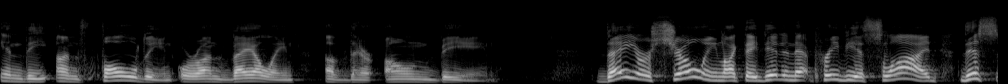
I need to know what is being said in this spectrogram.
in the unfolding or unveiling of their own being. They are showing, like they did in that previous slide, this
